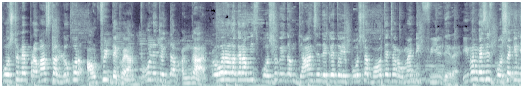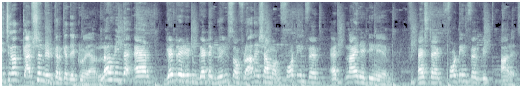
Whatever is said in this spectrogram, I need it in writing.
पोस्टर में प्रभास का लुक और आउटफिट देखो यार, बोले तो एकदम अंगार। ओवरऑल अगर हम इस पोस्टर को एकदम ध्यान से देखे तो ये पोस्टर बहुत अच्छा रोमांटिक फील दे रहा है। इवन कैसे इस पोस्टर के नीचे का कैप्शन रीड करके देख लो यार। Love in the air get ready to get a glimpse of Radhe Sham on 14 Feb at 9:18 am. 14 Feb with R S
